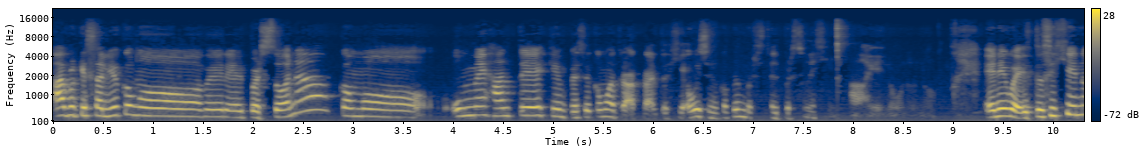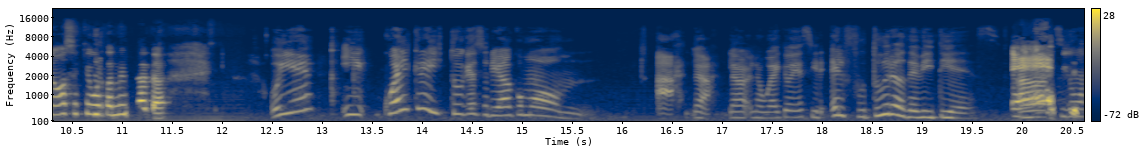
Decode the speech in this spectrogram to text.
ah, porque salió como, a ver, el Persona, como un mes antes que empecé como a trabajar. Entonces dije, uy, se me compra el personaje. Ay, no, no, no. Anyway, entonces dije, no, sé que guardar mi plata. Oye, ¿y cuál crees tú que sería como... Ah, ya, la, la que voy a decir, el futuro de BTS. Ah, así como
